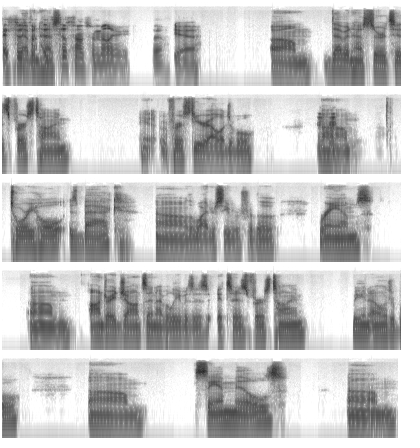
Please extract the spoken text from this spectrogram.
It's just Devin it Hester. still sounds familiar. yeah. Um, Devin Hester, it's his first time, first year eligible. Mhm. Um, Torry Holt is back, uh, the wide receiver for the Rams. Um, Andre Johnson, I believe, is his, it's his first time being eligible. Um, Sam Mills, um,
